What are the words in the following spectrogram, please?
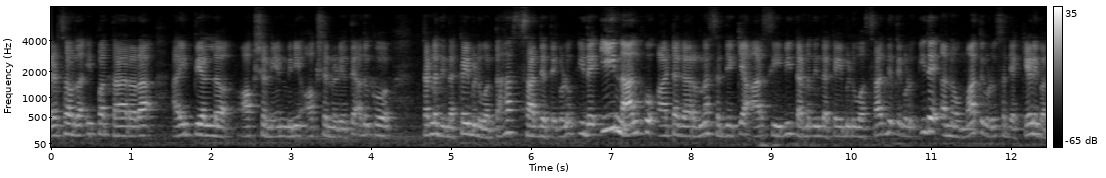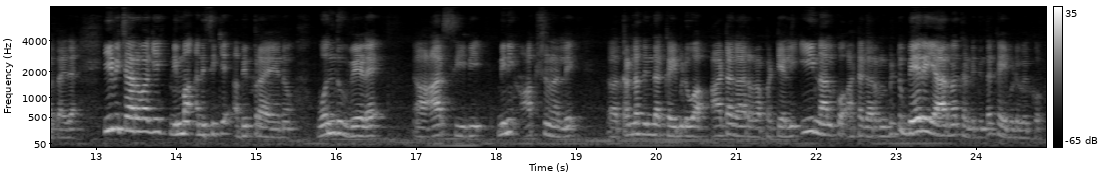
ಎರಡ್ ಸಾವಿರದ ಇಪ್ಪತ್ತಾರರ ಐ ಪಿ ಎಲ್ ಆಕ್ಷನ್ ಏನು ಮಿನಿ ಆಕ್ಷನ್ ನಡೆಯುತ್ತೆ, ಅದಕ್ಕೂ ತಂಡದಿಂದ ಕೈ ಬಿಡುವಂತಹ ಸಾಧ್ಯತೆಗಳು ಇದೆ. ಈ ನಾಲ್ಕು ಆಟಗಾರರನ್ನ ಸದ್ಯಕ್ಕೆ ಆರ್ ಸಿ ಬಿ ತಂಡದಿಂದ ಕೈ ಬಿಡುವ ಸಾಧ್ಯತೆಗಳು ಇದೆ ಅನ್ನೋ ಮಾತುಗಳು ಸದ್ಯ ಕೇಳಿ ಬರ್ತಾ ಇದೆ. ಈ ವಿಚಾರವಾಗಿ ನಿಮ್ಮ ಅನಿಸಿಕೆ, ಅಭಿಪ್ರಾಯ ಏನು? ಒಂದು ವೇಳೆ ಆರ್ ಸಿ ಬಿ ಮಿನಿ ಆಪ್ಷನಲ್ಲಿ ತಂಡದಿಂದ ಕೈಬಿಡುವ ಆಟಗಾರರ ಪಟ್ಟಿಯಲ್ಲಿ ಈ ನಾಲ್ಕು ಆಟಗಾರರನ್ನು ಬಿಟ್ಟು ಬೇರೆ ಯಾರನ್ನ ತಂಡದಿಂದ ಕೈಬಿಡಬೇಕು?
